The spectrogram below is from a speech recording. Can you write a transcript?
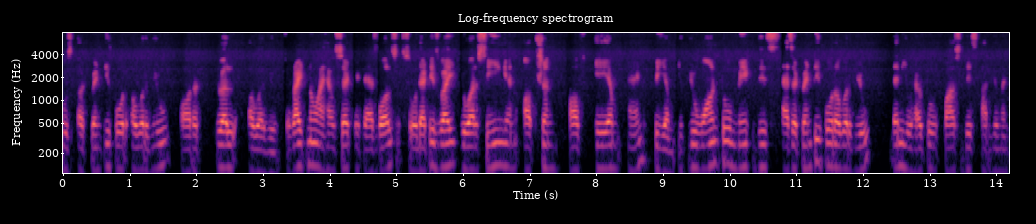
use a 24 hour view or a 12 hour view. So right now i have set it as false. So that is why you are seeing an option of am and pm if you want to make this as a 24 hour view then you have to pass this argument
